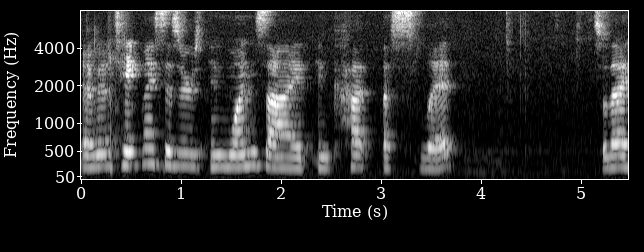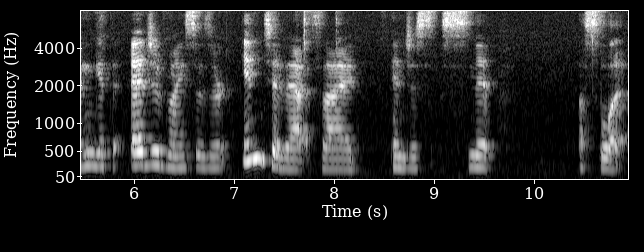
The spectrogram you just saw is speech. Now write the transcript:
And I'm going to take my scissors in one side and cut a slit so that I can get the edge of my scissor into that side and just snip a slit.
